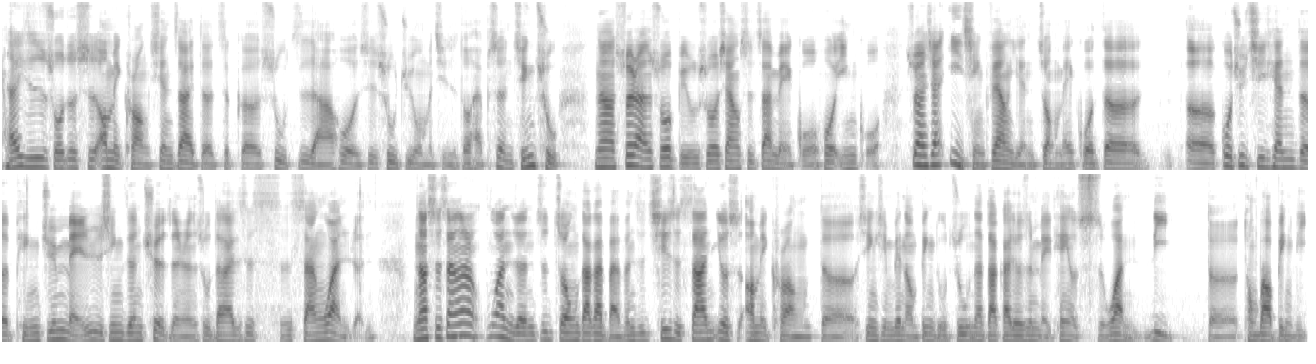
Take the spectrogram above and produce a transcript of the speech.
他意思是说，就是 Omicron 现在的这个数字啊，或者是数据，我们其实都还不是很清楚。那虽然说，比如说像是在美国或英国，虽然现在疫情非常严重，美国的呃过去七天的平均每日新增确诊人数大概是十三万人，那十三万人之中，大概百分之七十三又是 Omicron 的新型变种病毒株，那大概就是每天有十万例的通报病例。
